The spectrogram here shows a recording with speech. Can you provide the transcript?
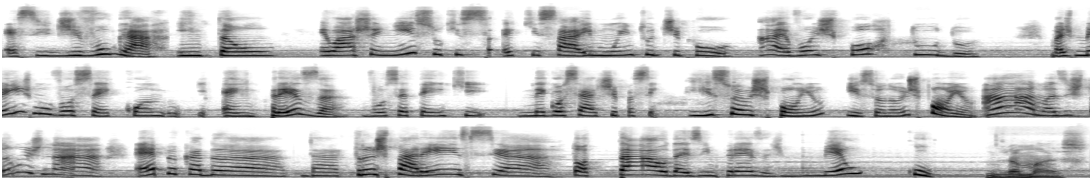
é se divulgar. Então, eu acho nisso que, sa- que sai muito tipo, ah, eu vou expor tudo. Mas mesmo você, quando é empresa, você tem que negociar, tipo assim, isso eu exponho, isso eu não exponho. Ah, mas estamos na época da, da transparência total das empresas. Meu cu. Jamais.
